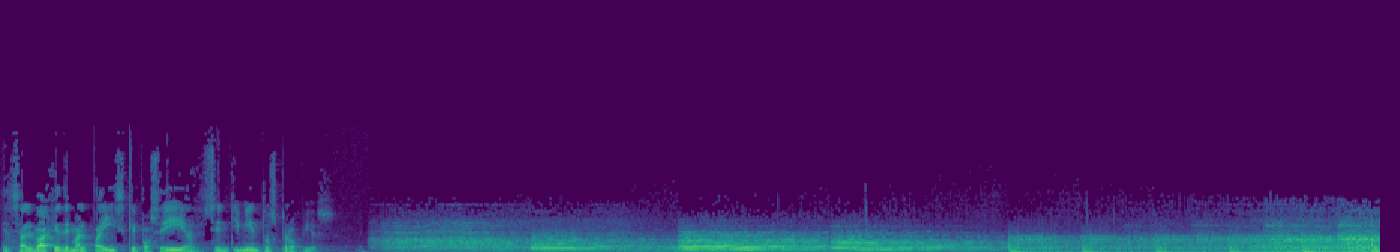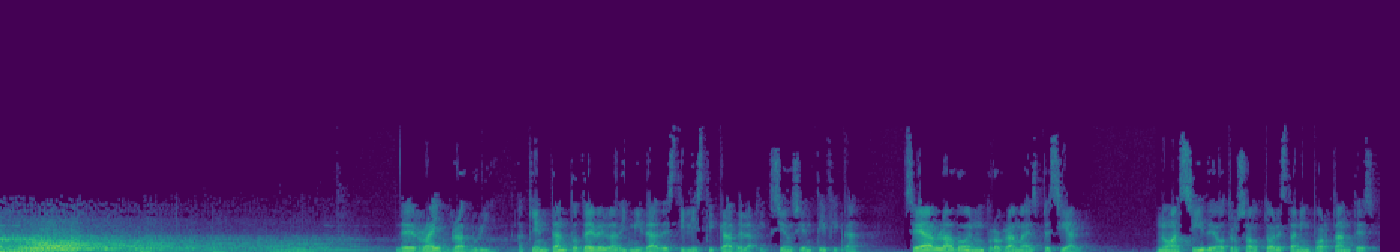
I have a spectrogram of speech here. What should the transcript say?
el salvaje de mal país que poseía sentimientos propios. De Ray Bradbury, a quien tanto debe la dignidad estilística de la ficción científica, se ha hablado en un programa especial. No así de otros autores tan importantes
